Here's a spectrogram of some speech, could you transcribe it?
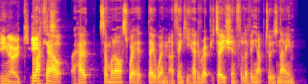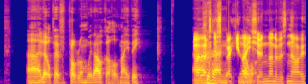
You know, kids- Blackout had someone asked where they went. I think he had a reputation for living up to his name. Uh, a little bit of a problem with alcohol, maybe. Oh, that's Um, just and no speculation. None of us know.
